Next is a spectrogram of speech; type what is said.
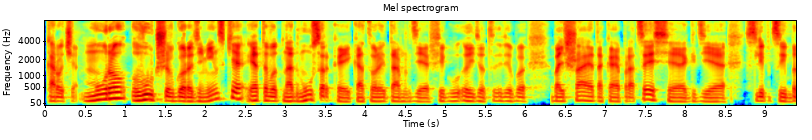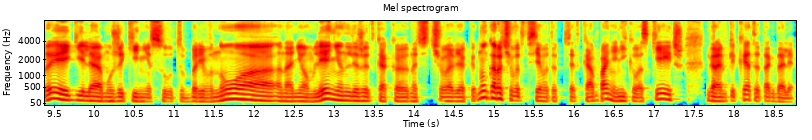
Короче, Мурал лучший в городе Минске. Это вот над мусоркой, который там, где фигу... идет либо большая такая процессия, где слепцы Брейгеля, мужики несут бревно, на нем Ленин лежит, как э, значит, человек. Ну, короче, вот все вот эта, вся эта компания, Николас Кейдж, Грам Пикет и так далее.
